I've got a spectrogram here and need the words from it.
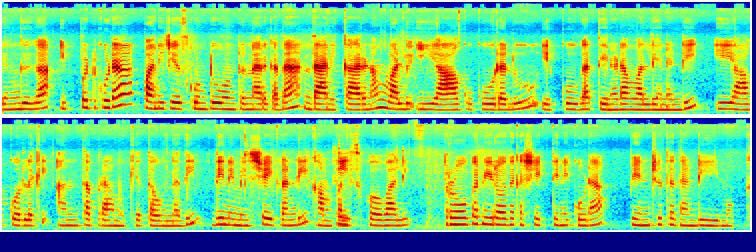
యంగ్గా ఇప్పటి కూడా పని చేసుకుంటూ ఉంటున్నారు కదా. దానికి కారణం వాళ్ళు ఈ ఆకుకూరలు ఎక్కువగా తినడం వల్లేనండి. ఈ ఆకుకూరలకి అంత ప్రాముఖ్యత ఉన్నది. దీన్ని మిస్ చేయకండి కంపల్సుకోవాలి రోగ నిరోధక శక్తిని కూడా పెంచుతుందండి ఈ మొక్క.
